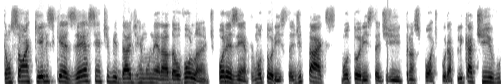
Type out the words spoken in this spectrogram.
Então, são aqueles que exercem atividade remunerada ao volante. Por exemplo, motorista de táxi, motorista de transporte por aplicativo,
